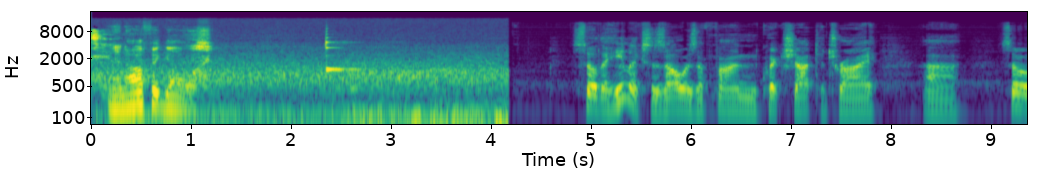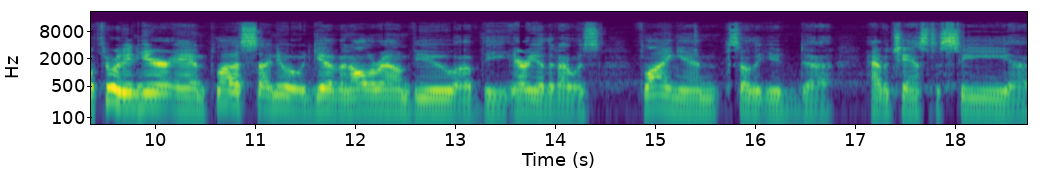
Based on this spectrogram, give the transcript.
two, and off it goes. one. So the helix is always a fun quick shot to try. Uh, so threw it in here and plus I knew it would give an all-around view of the area that I was flying in so that you'd uh, have a chance to see uh,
